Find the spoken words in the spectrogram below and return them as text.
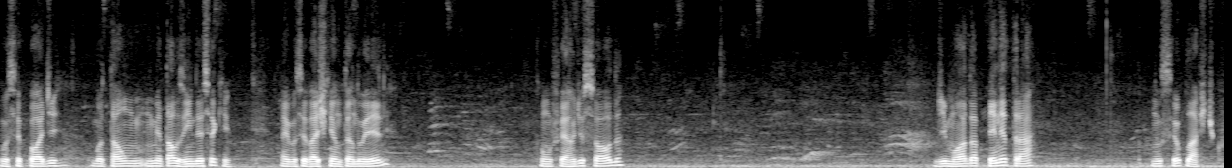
você pode botar um metalzinho desse aqui. Aí você vai esquentando ele com o ferro de solda de modo a penetrar no seu plástico.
